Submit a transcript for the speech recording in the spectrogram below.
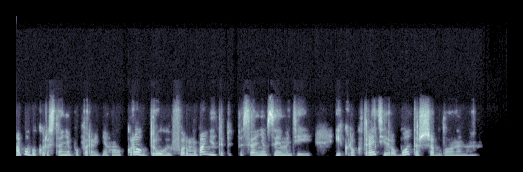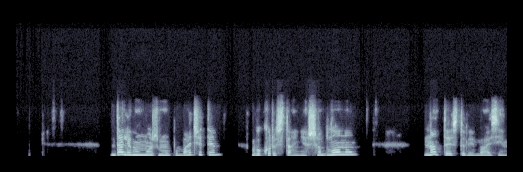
або використання попереднього. Крок другий формування та підписання взаємодії. І крок третій робота з шаблонами. Далі ми можемо побачити використання шаблону на тестовій базі.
